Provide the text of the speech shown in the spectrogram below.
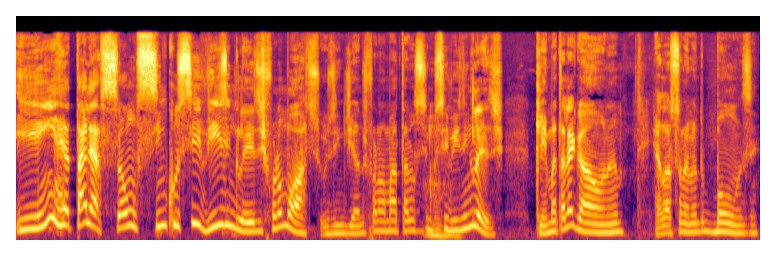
e, em retaliação, cinco civis ingleses foram mortos. Os indianos foram matar os cinco civis ingleses. Clima tá legal, né? Relacionamento bom, assim.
